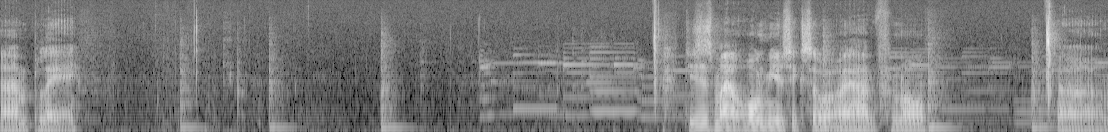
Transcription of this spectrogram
and play. This is my own music, so I have no. Uh,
